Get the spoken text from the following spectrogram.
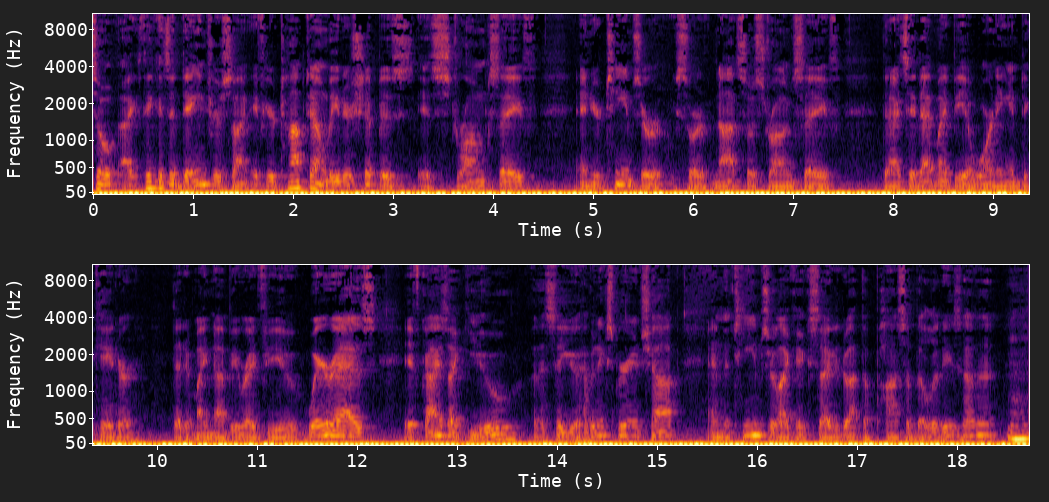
So I think it's a danger sign. If your top-down leadership is is strong, safe, and your teams are sort of not so strong, safe, then I'd say that might be a warning indicator that it might not be right for you. Whereas if guys like you, let's say you have an experienced shop, and the teams are like excited about the possibilities of it, mm-hmm.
